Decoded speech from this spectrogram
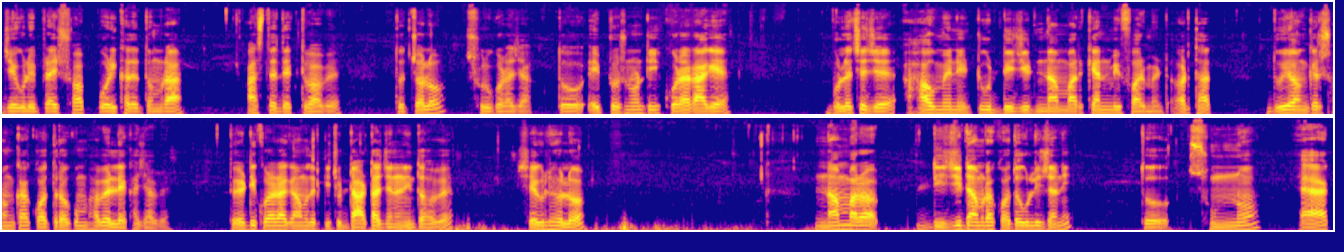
যেগুলি প্রায় সব পরীক্ষাতে তোমরা আসতে দেখতে পাবে। তো চলো শুরু করা যাক। তো এই প্রশ্নটি করার আগে বলেছে যে how many two digit number can be format অর্থাৎ দুই অঙ্কের সংখ্যা কত রকমভাবে লেখা যাবে? তো এটি করার আগে আমাদের কিছু ডাটা জেনে নিতে হবে। সেগুলি হলো নাম্বার অফ ডিজিট আমরা কতগুলি জানি? তো শূন্য, এক,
